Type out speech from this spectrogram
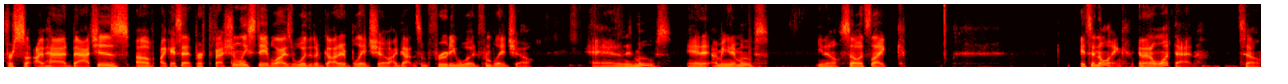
for some I've had batches of like I said, professionally stabilized wood that I've got at Blade Show. I've gotten some fruity wood from Blade Show, and it moves. And it, I mean, it moves. You know, so it's like it's annoying, and I don't want that. So.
